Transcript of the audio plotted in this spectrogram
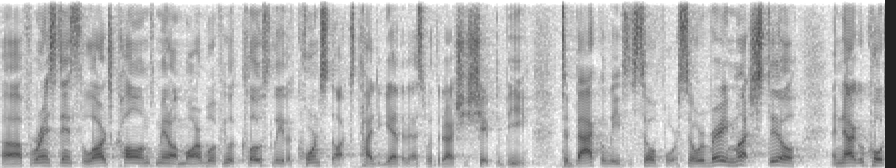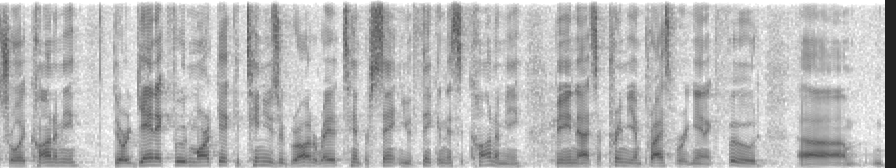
uh, for instance, the large columns made out of marble. If you look closely, the corn stalks tied together. That's what they're actually shaped to be. Tobacco leaves and so forth. So we're very much still an agricultural economy. The organic food market continues to grow at a rate of 10%. And you think in this economy, being that it's a premium price for organic food, um,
